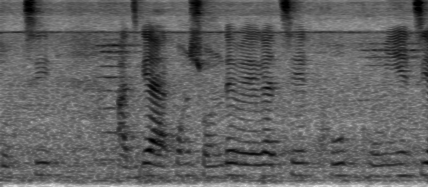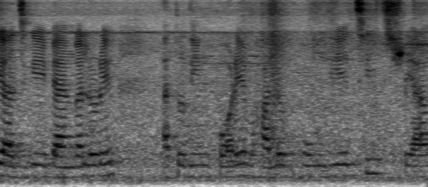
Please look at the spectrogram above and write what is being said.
করছি। আজকে এখন সন্ধে হয়ে গেছে, খুব ঘুমিয়েছি আজকে ব্যাঙ্গালোরে। এতদিন পরে ভালো ঘুম দিয়েছি, শ্রেয়াং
